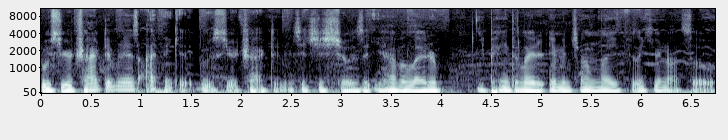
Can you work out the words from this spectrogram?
boost your attractiveness. I think it boosts your attractiveness. It just shows that you have a lighter, you paint a lighter image on life. Like you're not so,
